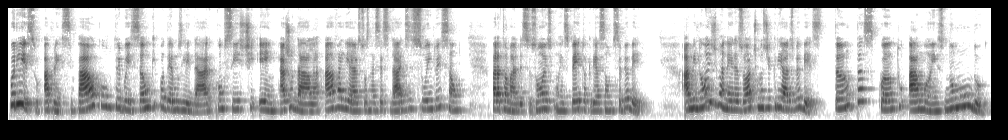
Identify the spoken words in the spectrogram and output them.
Por isso, a principal contribuição que podemos lhe dar consiste em ajudá-la a avaliar suas necessidades e sua intuição, para tomar decisões com respeito à criação de seu bebê. Há milhões de maneiras ótimas de criar os bebês, tantas quanto há mães no mundo,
